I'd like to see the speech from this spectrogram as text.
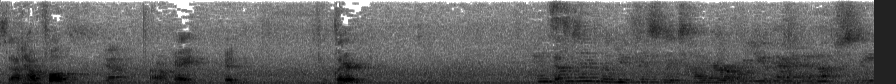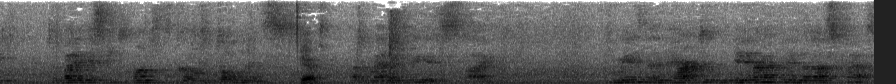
Is that helpful? Yeah. Okay, good. Clear? And Yes. sometimes when you physically tire or you haven't had enough sleep, the body just keeps wants to go to dullness Yes. automatically. It's like, to me, it's been hard to, it never happened in the last class.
